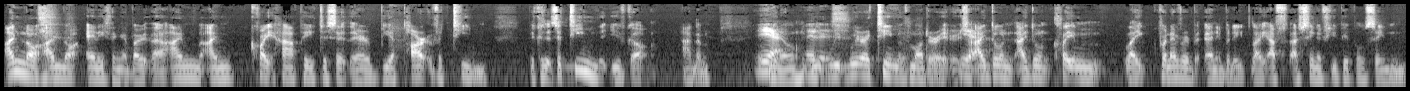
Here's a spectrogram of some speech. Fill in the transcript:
I'm not. I'm not anything about that. I'm. I'm quite happy to sit there, be a part of a team, because it's a team that you've got, Adam. Yeah, you know, it we, is. we're a team of moderators. Yeah. I don't. I don't claim like whenever anybody like I've I've seen a few people saying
